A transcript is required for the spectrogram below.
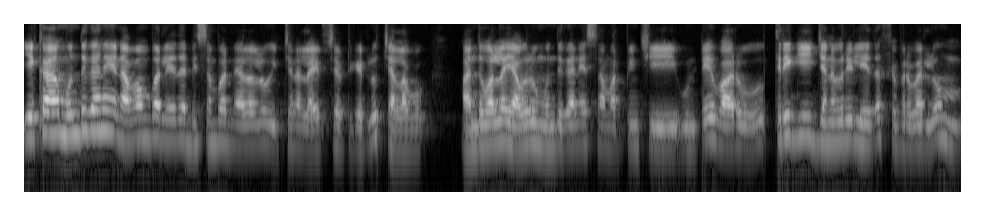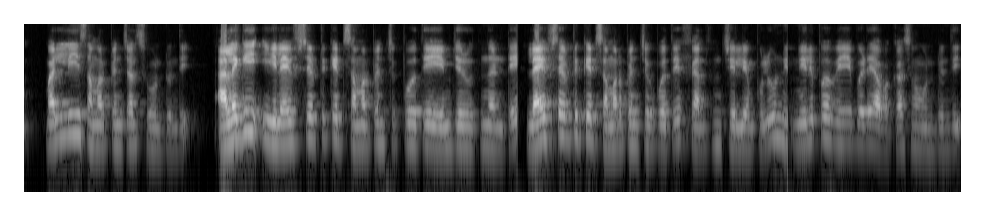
ఇక ముందుగానే నవంబర్ లేదా డిసెంబర్ నెలలో ఇచ్చిన లైఫ్ సర్టిఫికెట్లు చెల్లవు. అందువల్ల ఎవరు ముందుగానే సమర్పించి ఉంటే వారు తిరిగి జనవరి లేదా ఫిబ్రవరిలో మళ్ళీ సమర్పించాల్సి ఉంటుంది. అలాగే ఈ లైఫ్ సర్టిఫికేట్ సమర్పించకపోతే ఏం జరుగుతుందంటే లైఫ్ సర్టిఫికేట్ సమర్పించకపోతే పెన్షన్ చెల్లింపులు నిలిపివేయబడే అవకాశం ఉంటుంది.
